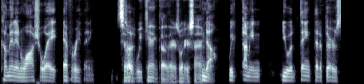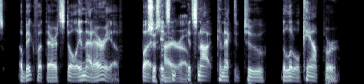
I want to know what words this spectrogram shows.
come in and wash away everything. So, So- we can't go there, is what you're saying. No, we. I mean, you would think that if there's a Bigfoot there, it's still in that area, but It's just higher up. It's not connected to the little camp or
